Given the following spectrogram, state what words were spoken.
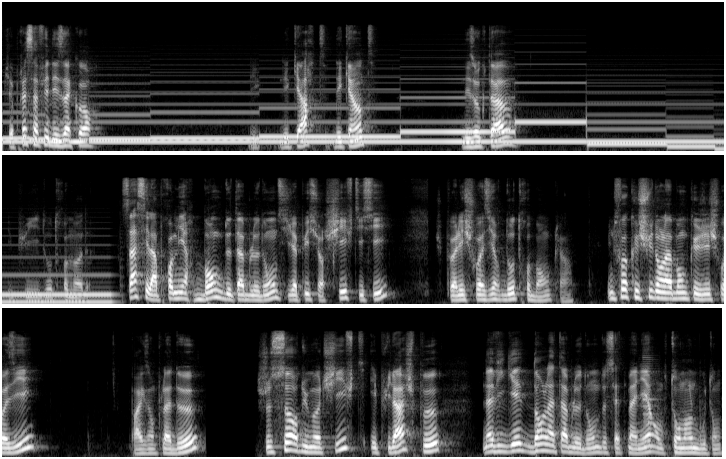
Puis après, ça fait des accords. Des, des cartes, des quintes. des octaves, et puis d'autres modes. Ça, c'est la première banque de table d'onde. Si j'appuie sur Shift ici, je peux aller choisir d'autres banques. Là. Une fois que je suis dans la banque que j'ai choisie, par exemple la 2, je sors du mode Shift, et puis là, je peux naviguer dans la table d'onde de cette manière en tournant le bouton.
